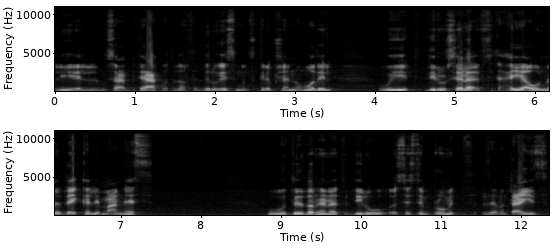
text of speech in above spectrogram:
للمساعد بتاعك وتقدر تديله اسم و description و model وتديله رسالة افتتاحية أول ما يبدأ يتكلم مع الناس. وتقدر هنا تديله system prompt زي ما انت عايز.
